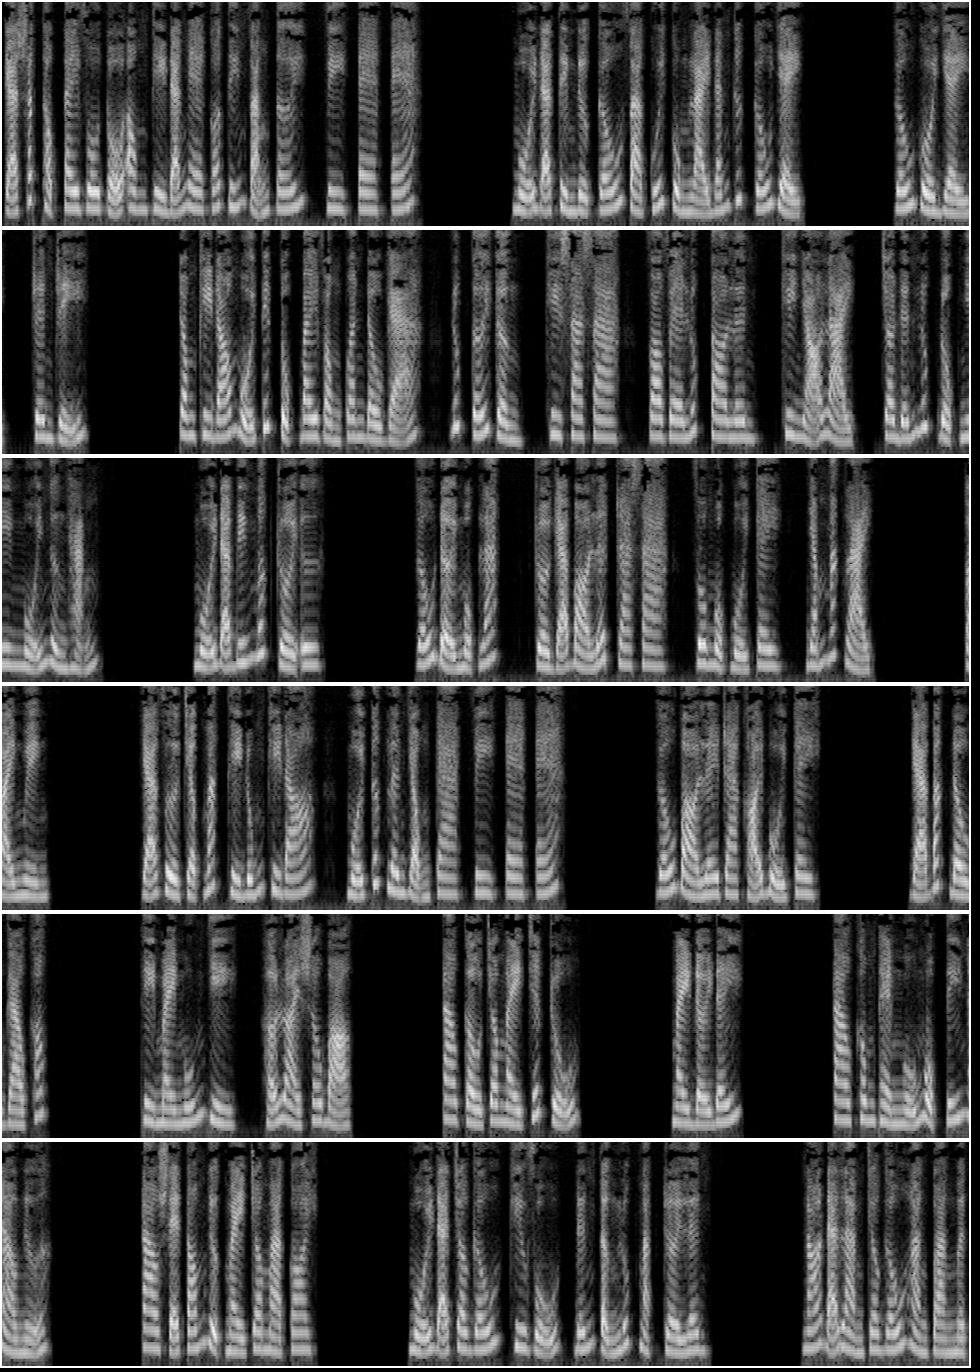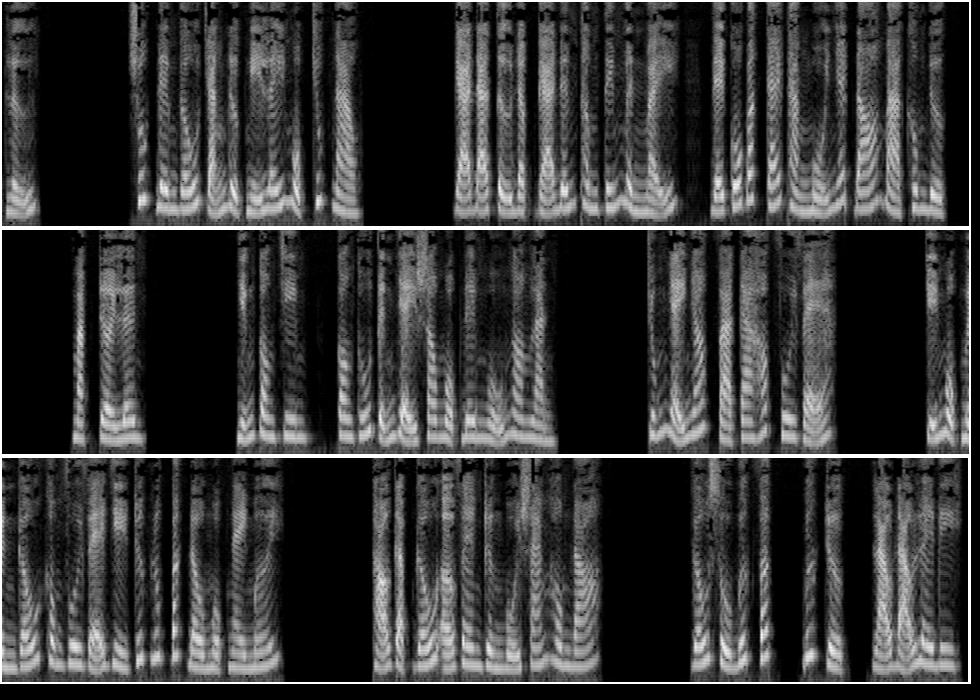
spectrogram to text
Gã sắp thọc tay vô tổ ong thì đã nghe có tiếng vẳng tới, vi, e, é. Mũi đã tìm được gấu và cuối cùng lại đánh thức gấu dậy. Gấu ngồi dậy, rên rỉ. Trong khi đó mũi tiếp tục bay vòng quanh đầu gã, lúc tới gần, khi xa xa, vo ve lúc to lên, khi nhỏ lại, cho đến lúc đột nhiên mũi ngừng hẳn. Mũi đã biến mất rồi ư. Gấu đợi một lát, rồi gã bò lết ra xa, vô một bụi cây, nhắm mắt lại. Toại nguyện. Gã vừa chợp mắt thì đúng khi đó, mũi cất lên giọng ca, vi, e, é. Gấu bò lê ra khỏi bụi cây. Gã bắt đầu gào khóc. Thì mày muốn gì, hở loài sâu bọ. Tao cầu cho mày chết rũ. Mày đợi đấy. Tao không thèm ngủ một tí nào nữa. Tao sẽ tóm được mày cho mà coi. Mũi đã cho gấu khiêu vũ đến tận lúc mặt trời lên. Nó đã làm cho gấu hoàn toàn mệt lử. Suốt đêm gấu chẳng được nghỉ lấy một chút nào. Gã đã tự đập gã đến thâm tím mình mẩy, để cố bắt cái thằng mũi nhét đó mà không được. Mặt trời lên. Những con chim, con thú tỉnh dậy sau một đêm ngủ ngon lành. Chúng nhảy nhót và ca hót vui vẻ. Chỉ một mình gấu không vui vẻ gì trước lúc bắt đầu một ngày mới. Thỏ gặp gấu ở ven rừng buổi sáng hôm đó. Gấu xù bước vấp, bước trượt, lão đảo lê đi.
